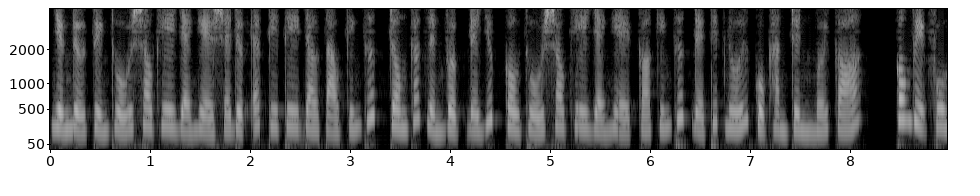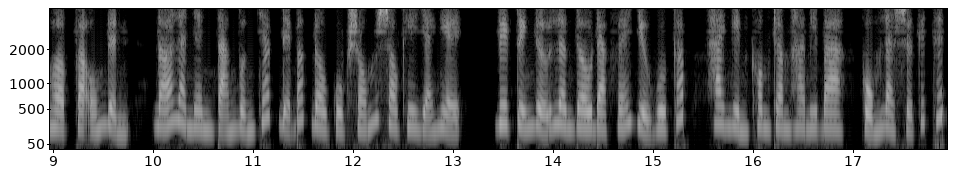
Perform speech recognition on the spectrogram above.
Những nữ tuyển thủ sau khi giải nghệ sẽ được FPT đào tạo kiến thức trong các lĩnh vực để giúp cầu thủ sau khi giải nghệ có kiến thức để tiếp nối cuộc hành trình mới có. Công việc phù hợp và ổn định, đó là nền tảng vững chắc để bắt đầu cuộc sống sau khi giải nghệ. Việc tuyển nữ lần đầu đạt vé dự World Cup 2023 cũng là sự kích thích.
